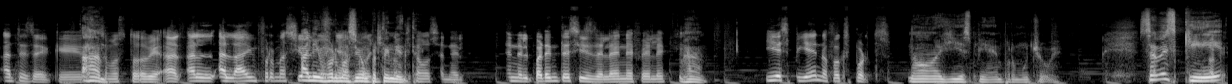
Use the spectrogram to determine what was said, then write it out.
antes de que pasemos todavía a, al- a la información. A la información pertinente. Estamos en el, en el paréntesis de la NFL. Ajá. ¿ESPN o Fox Sports? No, ESPN por mucho, güey. ¿Sabes qué?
